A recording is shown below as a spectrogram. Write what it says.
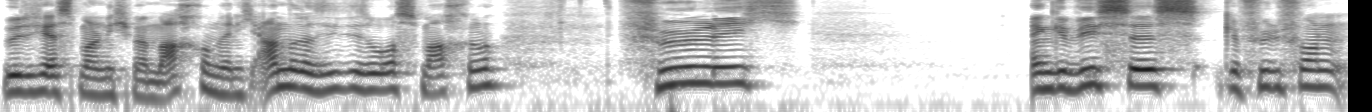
würde ich erstmal nicht mehr machen. Und wenn ich andere sehe, die sowas machen, fühle ich ein gewisses Gefühl von,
